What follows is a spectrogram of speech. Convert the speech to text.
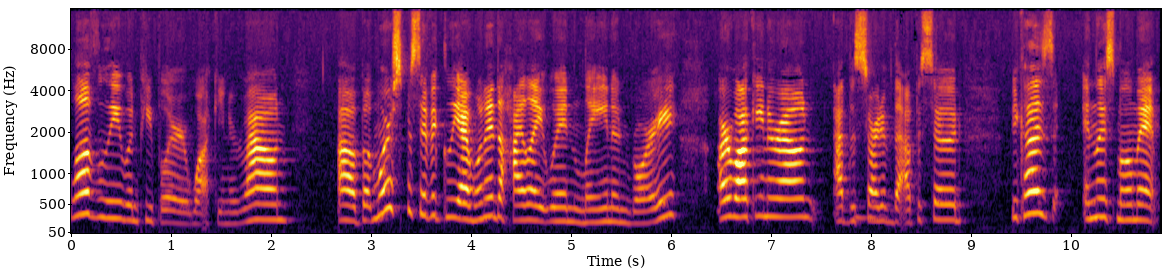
lovely when people are walking around. Uh, but more specifically, I wanted to highlight when Lane and Rory are walking around at the start of the episode because in this moment,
